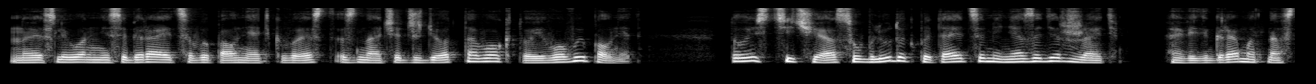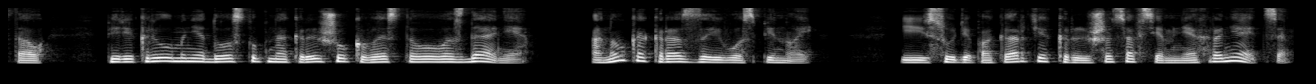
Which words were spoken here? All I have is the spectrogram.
Но если он не собирается выполнять квест, значит ждет того, кто его выполнит. То есть сейчас ублюдок пытается меня задержать. А ведь грамотно встал. Перекрыл мне доступ на крышу квестового здания. Оно как раз за его спиной. И, судя по карте, крыша совсем не охраняется.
